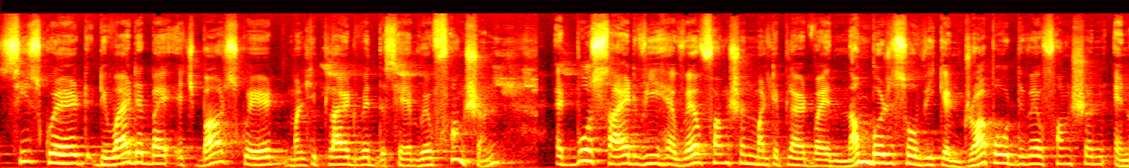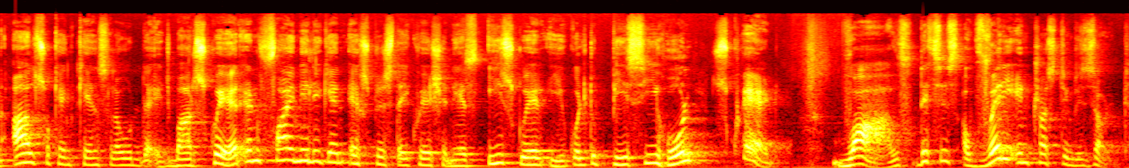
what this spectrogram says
c squared divided by h bar squared multiplied with the same wave function at both sides, we have wave function multiplied by numbers, so we can drop out the wave function and also can cancel out the h bar square and finally can express the equation as e square equal to pc whole squared. Wow, this is a very interesting result.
